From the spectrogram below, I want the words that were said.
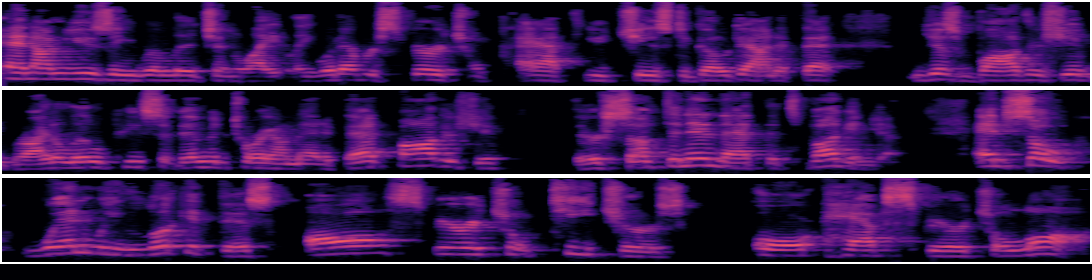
And I'm using religion lightly, whatever spiritual path you choose to go down. If that just bothers you, write a little piece of inventory on that. If that bothers you, there's something in that that's bugging you. And so when we look at this, all spiritual teachers or have spiritual law.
